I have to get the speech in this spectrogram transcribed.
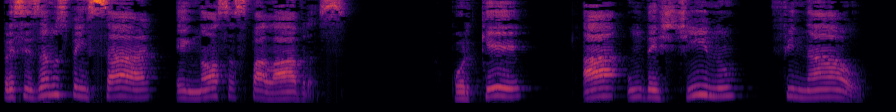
Precisamos pensar em nossas palavras. Porque há um destino final.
